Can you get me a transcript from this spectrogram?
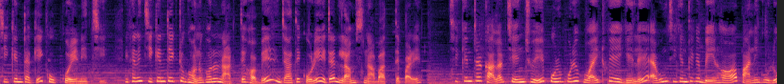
চিকেনটাকে কুক করে নিচ্ছি। এখানে চিকেনটা একটু ঘন ঘন নাড়তে হবে যাতে করে এটা লাম্পস না বাঁধতে পারে। চিকেনটার কালার চেঞ্জ হয়ে পুরোপুরি হোয়াইট হয়ে গেলে এবং চিকেন থেকে বের হওয়া পানিগুলো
